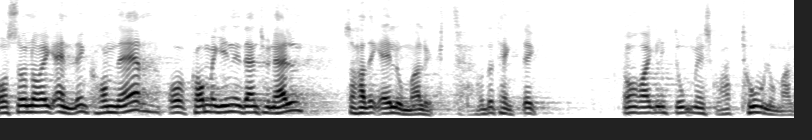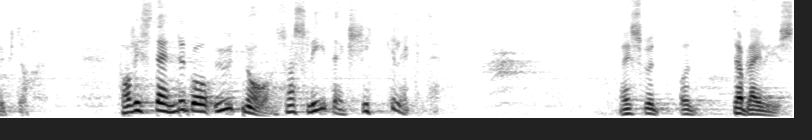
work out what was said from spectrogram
Og så når jeg endelig kom ned og kom meg inn i den tunnelen, så hadde jeg ei lommelykt. Og da tenkte jeg nå var jeg litt dum, jeg skulle ha to lommelykter. For hvis denne går ut nå, så sliter jeg skikkelig. Jeg skrudde, og det ble lys.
